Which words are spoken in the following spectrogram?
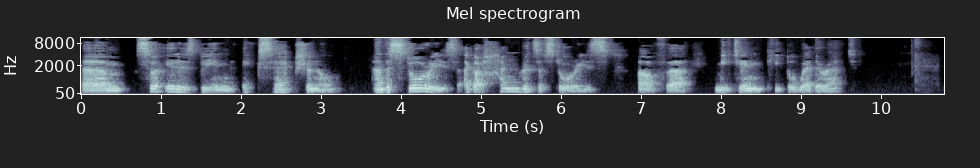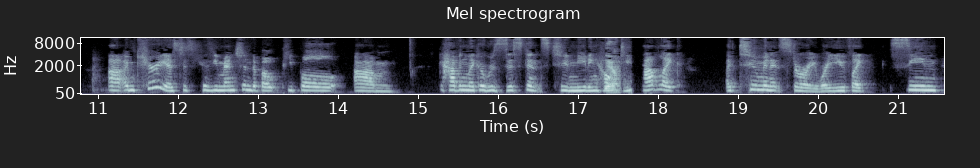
Um, so it has been exceptional. And the stories, I got hundreds of stories of uh, meeting people where they're at. Uh, I'm curious, just because you mentioned about people um, having like a resistance to needing help. Yeah. Do you have like a two minute story where you've like seen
